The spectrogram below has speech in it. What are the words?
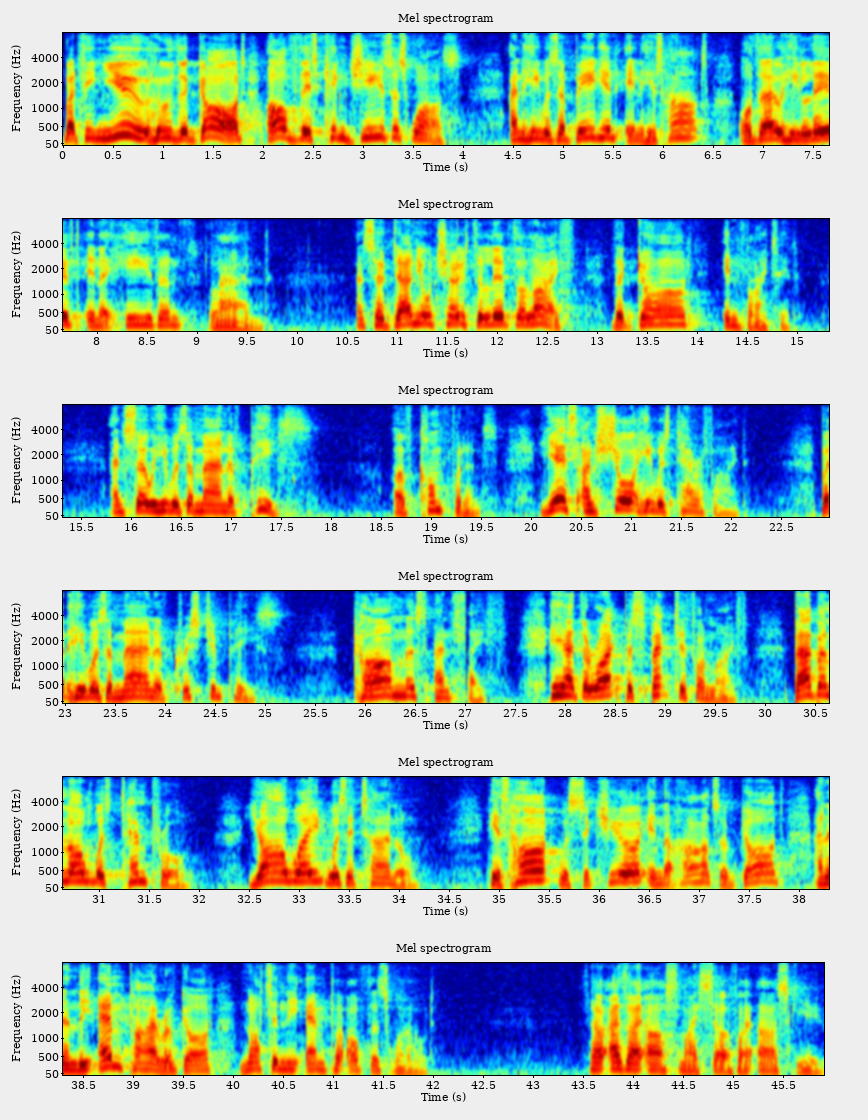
but he knew who the God of this King Jesus was. And he was obedient in his heart, although he lived in a heathen land. And so Daniel chose to live the life that God invited. And so he was a man of peace, of confidence. Yes, I'm sure he was terrified, but he was a man of Christian peace, calmness, and faith. He had the right perspective on life. Babylon was temporal, Yahweh was eternal. His heart was secure in the heart of God and in the empire of God, not in the empire of this world. So, as I ask myself, I ask you,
